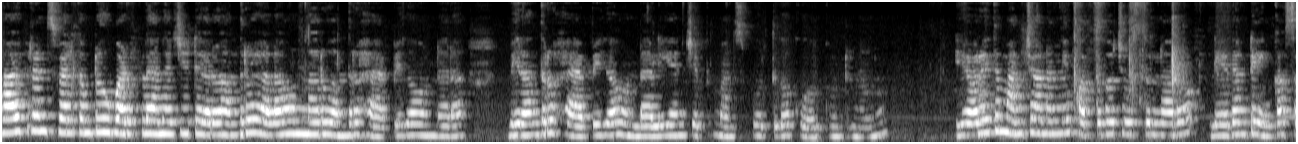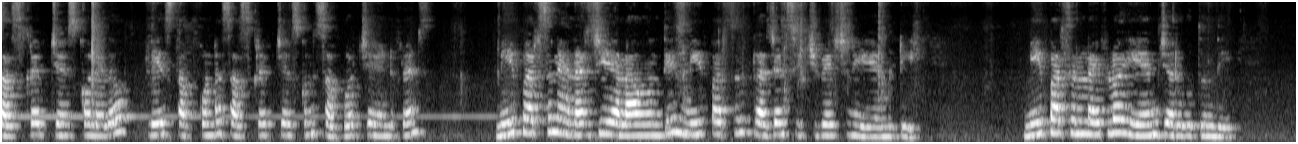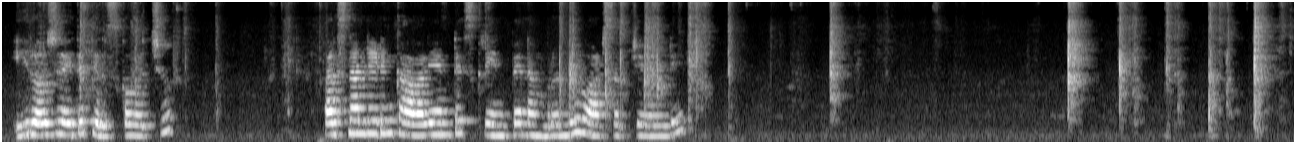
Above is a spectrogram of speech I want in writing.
Hi friends welcome to butterfly energy tarot అందరూ ఎలా ఉన్నారు? అందరూ హ్యాపీగా ఉన్నారా? మీరందరూ హ్యాపీగా ఉండాలి అని చెప్పి మనస్ఫూర్తిగా కోరుకుంటున్నాను. ఎవరైతే మన ఛానల్ని కొత్తగా చూస్తున్నారో లేదంటే ఇంకా సబ్స్క్రైబ్ చేసుకోలేదో ప్లీజ్ తప్పకుండా సబ్స్క్రైబ్ చేసుకుని సపోర్ట్ చేయండి ఫ్రెండ్స్ మీ పర్సన్ ఎనర్జీ ఎలా ఉంది? మీ పర్సన్ ప్రజెంట్ సిచ్యువేషన్ ఏమిటి? మీ పర్సన్ లైఫ్లో ఏం జరుగుతుంది? ఈరోజు అయితే తెలుసుకోవచ్చు. పర్సనల్ రీడింగ్ కావాలి అంటే స్క్రీన్ పే నెంబర్ ఉంది వాట్సాప్ చేయండి.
